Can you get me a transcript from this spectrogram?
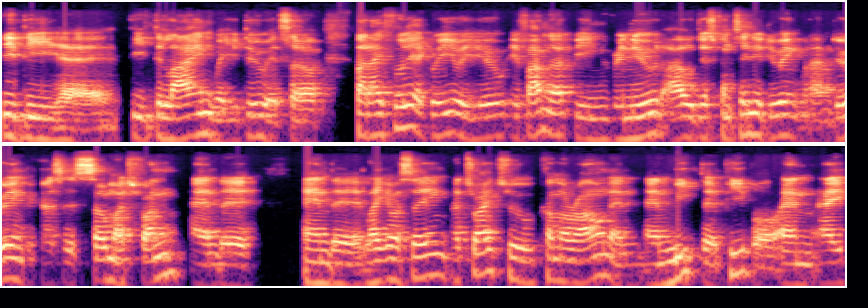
the the, uh, the the line where you do it. So, but I fully agree with you. If I'm not being renewed, I'll just continue doing what I'm doing because it's so much fun. And uh, and uh, like I was saying, I try to come around and and meet the people, and I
